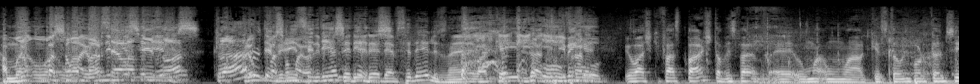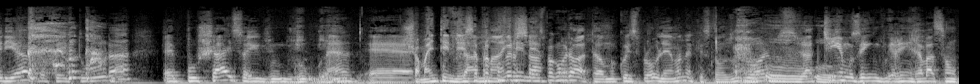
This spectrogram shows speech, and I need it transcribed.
a uma, preocupação uma, uma maior deveria ser menor, deles. Claro, deveria ser, deles. Ser deles. Deve ser deles, né? Eu acho que, aí, que, eu acho que faz parte, talvez é, uma, uma questão importante seria a prefeitura é, puxar isso aí, né? É, chamar a intendência para conversar. Pra conversar. Estamos com esse problema na questão dos ônibus. Já o, tínhamos em, em relação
